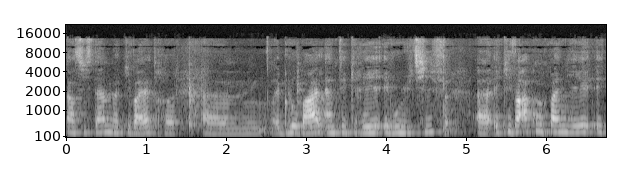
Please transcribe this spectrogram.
un système qui va être global, intégré, évolutif, euh, et qui va accompagner et,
